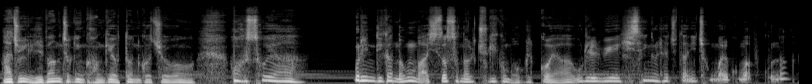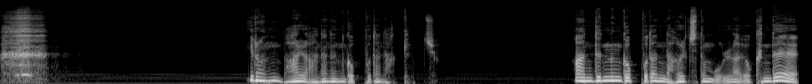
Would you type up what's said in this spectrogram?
아주 일방적인 관계였던 거죠. 어, 소야. 우린 네가 너무 맛있어서 널 죽이고 먹을 거야. 우릴 위해 희생을 해주다니 정말 고맙구나. 이런 말 안 하는 것보다 낫겠죠. 안 듣는 것보단 나을지도 몰라요. 근데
